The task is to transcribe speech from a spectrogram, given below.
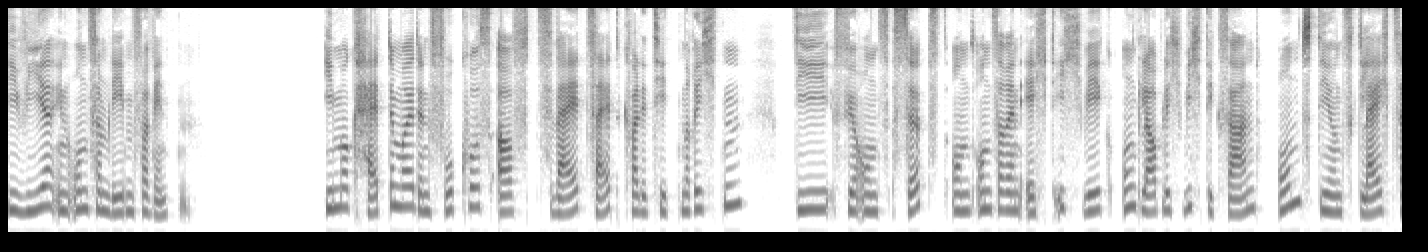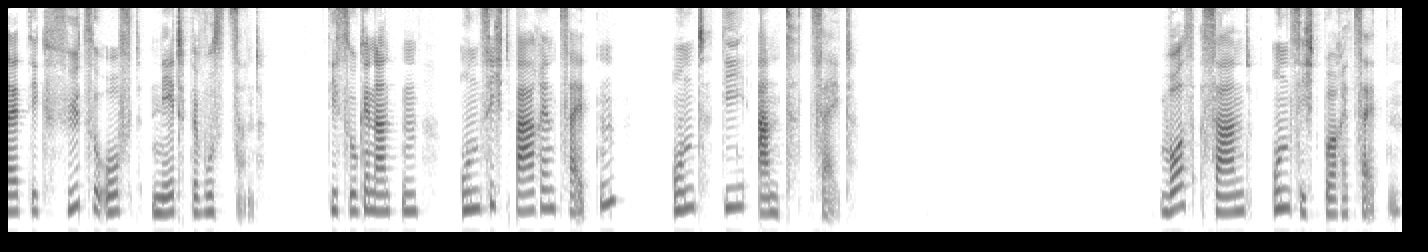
die wir in unserem Leben verwenden. Ich mag heute mal den Fokus auf zwei Zeitqualitäten richten, die für uns selbst und unseren Echt-Ich-Weg unglaublich wichtig sind und die uns gleichzeitig viel zu oft nicht bewusst sind. Die sogenannten unsichtbaren Zeiten und die Antzeit. Was sind unsichtbare Zeiten?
